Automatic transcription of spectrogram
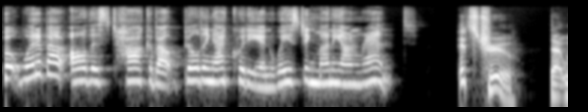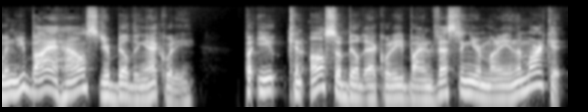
But what about all this talk about building equity and wasting money on rent? It's true that when you buy a house, you're building equity, but you can also build equity by investing your money in the market.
